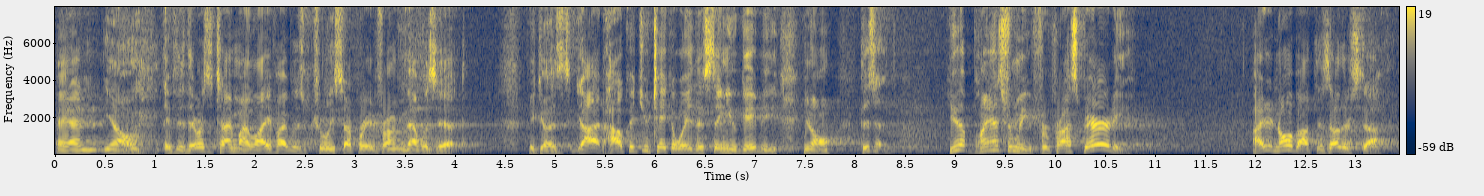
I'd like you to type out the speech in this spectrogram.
And, you know, if there was a time in my life I was truly separated from Him, that was it. Because, God, how could you take away this thing you gave me? You know, this, you have plans for me for prosperity. I didn't know about this other stuff.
